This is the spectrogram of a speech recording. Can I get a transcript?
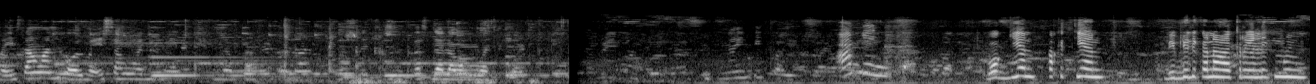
May isang one hole, may isang one hole. Tapos dalawang one fourth. 95. Akin. Wag yan. Bakit yan? Bibili ka ng acrylic mo.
